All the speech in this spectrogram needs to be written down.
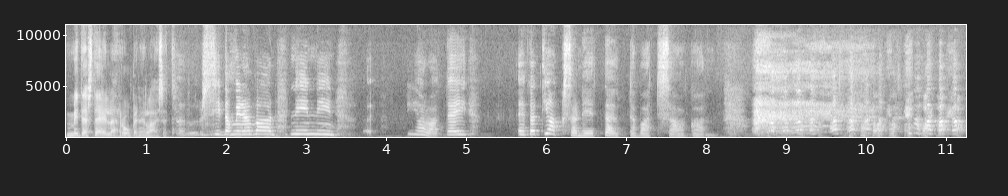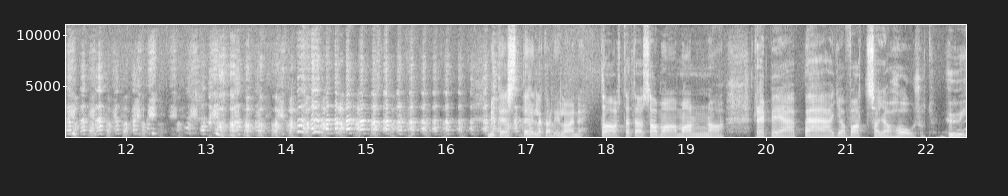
Mites teillä, rubenilaiset? Sitä minä vaan, niin niin, jalat ei, eivät jaksaneet täyttä vatsaa kantaa. Mites teillä, kadilainen? Taas tätä samaa mannaa, repeää pää ja vatsa ja housut. Hyi.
